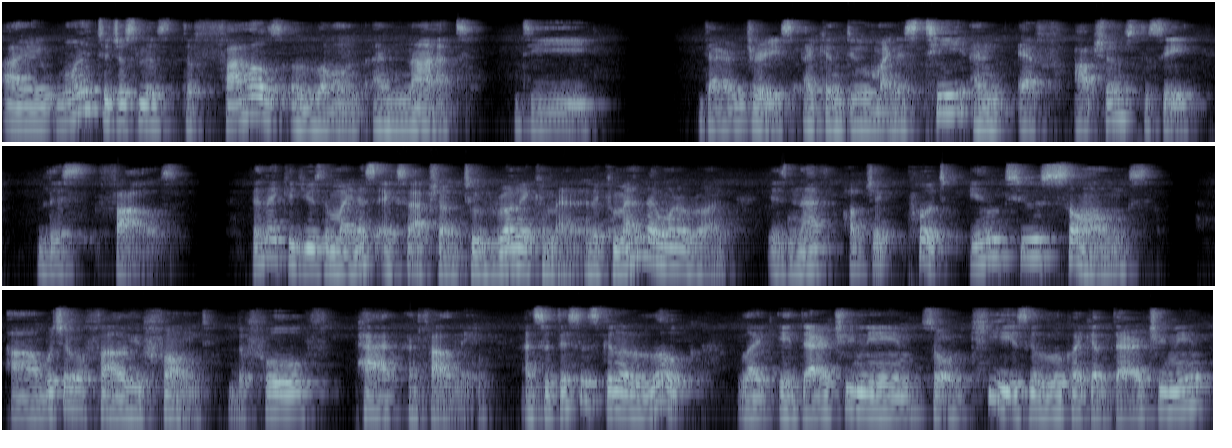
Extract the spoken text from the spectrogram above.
I wanted to just list the files alone and not the directories, I can do minus T and F options to say list files. Then I could use the minus X option to run a command. And the command I want to run is nat object put into songs, uh, whichever file you found, the full path and file name. And so this is going to look like a directory name. So a key is going to look like a directory name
